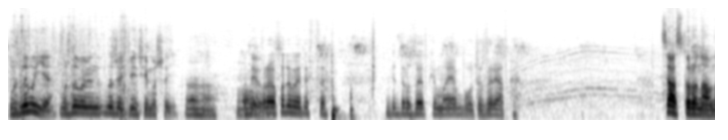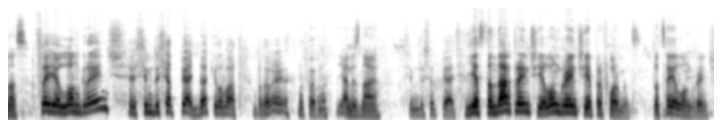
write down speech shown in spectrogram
Можливо, є. Можливо, він лежить в іншій машині. Ага. Ну, Подивимось. треба подивитись. Це від розетки має бути зарядка. Ця сторона в нас, Це є long range 75 да, кВт. Батарея, напевно. я не знаю. 75. Є стандарт рейндж, є long range, є performance. То це є Так. long range.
